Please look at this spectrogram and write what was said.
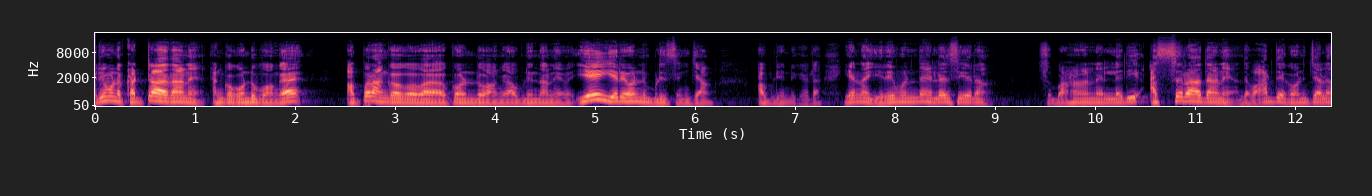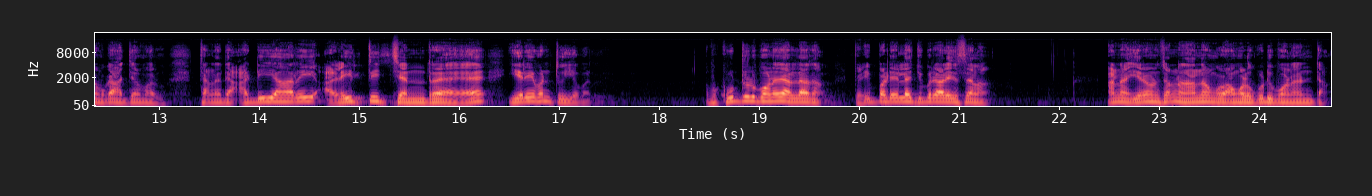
இறைவனை கட்டாத தானே அங்கே கொண்டு போங்க அப்புறம் அங்கே கொண்டு வாங்க அப்படின்னு தானே ஏன் இறைவன் இப்படி செஞ்சான் அப்படின்னு கேட்டால் ஏன்னா இறைவன் தான் எல்லாம் செய்கிறான் சுபஹானல்லதி அஸ்ரா தானே அந்த வார்த்தையை கவனித்தாலே நமக்கு ஆச்சரியமாக இருக்கும். தனது அடியாரை அழைத்து சென்ற இறைவன் தூயவன். அப்போ கூட்டுட்டு போனதே அல்லா தான் வெளிப்படையில் ஜிப்ரா அலிஸ்லாம் ஆனால் இறைவன் சொன்னால் நான் தான் உங்க அவங்கள கூட்டி போனேன்ட்டான்.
